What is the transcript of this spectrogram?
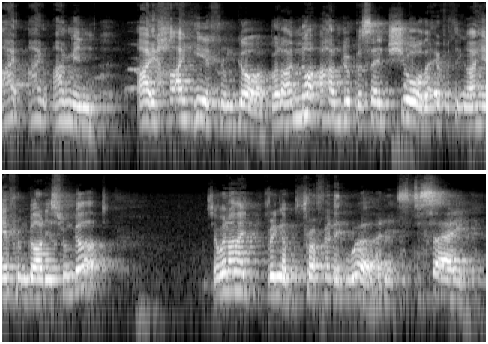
I, I, I mean, I, I hear from God, but I'm not 100% sure that everything I hear from God is from God. So when I bring a prophetic word, it's to say,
